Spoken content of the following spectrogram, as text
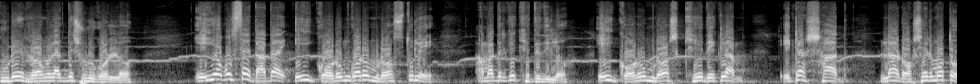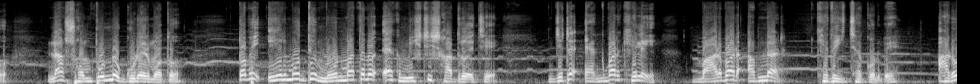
গুড়ের রং লাগতে শুরু করল। এই অবস্থায় দাদা এই গরম গরম রস তুলে আমাদেরকে খেতে দিল। এই গরম রস খেয়ে দেখলাম এটা স্বাদ না রসের মতো, না সম্পূর্ণ গুড়ের মতো। তবে এর মধ্যে মন মাতানো এক মিষ্টি স্বাদ রয়েছে, যেটা একবার খেলে বারবার আপনার খেতে ইচ্ছা করবে। আরও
